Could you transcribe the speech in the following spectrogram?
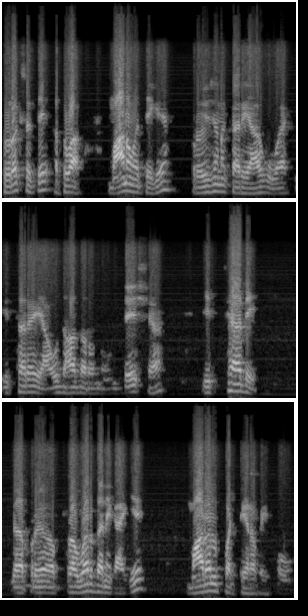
ಸುರಕ್ಷತೆ ಅಥವಾ ಮಾನವತೆಗೆ ಪ್ರಯೋಜನಕಾರಿಯಾಗುವ ಇತರೆ ಯಾವುದಾದರೊಂದು ಉದ್ದೇಶ, ಇತ್ಯಾದಿ ಪ್ರ- ಪ್ರವರ್ಧನೆಗಾಗಿ ಮಾಡಲ್ಪಟ್ಟಿರಬೇಕು.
